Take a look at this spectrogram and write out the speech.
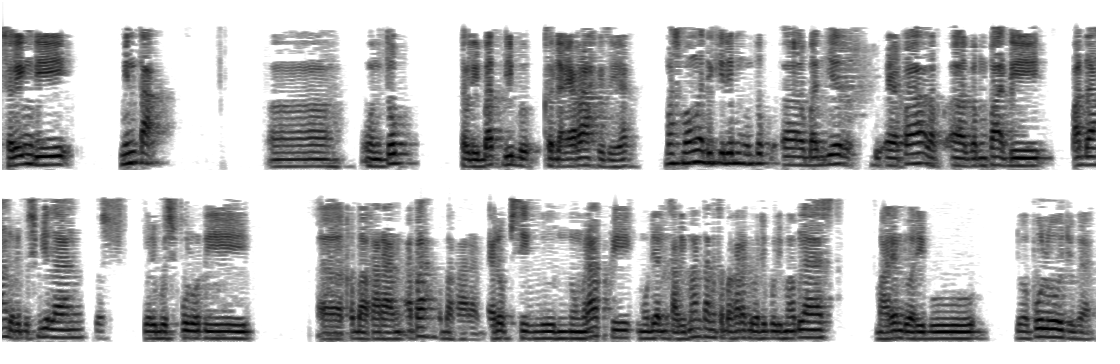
sering diminta uh, untuk terlibat di ke daerah gitu ya. Mas mau nggak dikirim untuk uh, banjir eh, apa uh, gempa di Padang 2009, terus 2010 di uh, kebakaran apa kebakaran erupsi Gunung Merapi, kemudian Kalimantan kebakaran 2015, kemarin 2020 juga.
